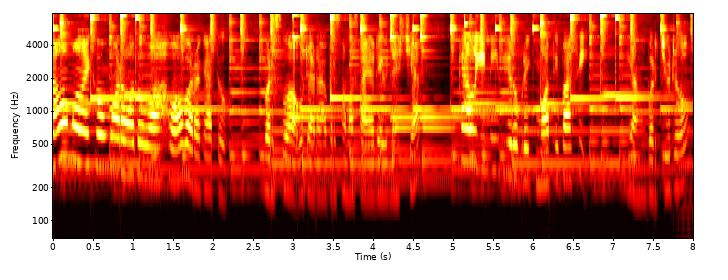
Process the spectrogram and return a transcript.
Assalamualaikum warahmatullahi wabarakatuh. Bersua udara bersama saya Dewi Nasya. Kali ini di rubrik motivasi yang berjudul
